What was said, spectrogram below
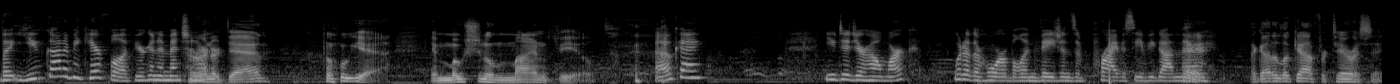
But you've got to be careful if you're going to mention Her her. and her dad? Oh yeah, emotional minefield. Okay. You did your homework. What other horrible invasions of privacy have you gotten there? Hey, I gotta look out for TerraSave.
